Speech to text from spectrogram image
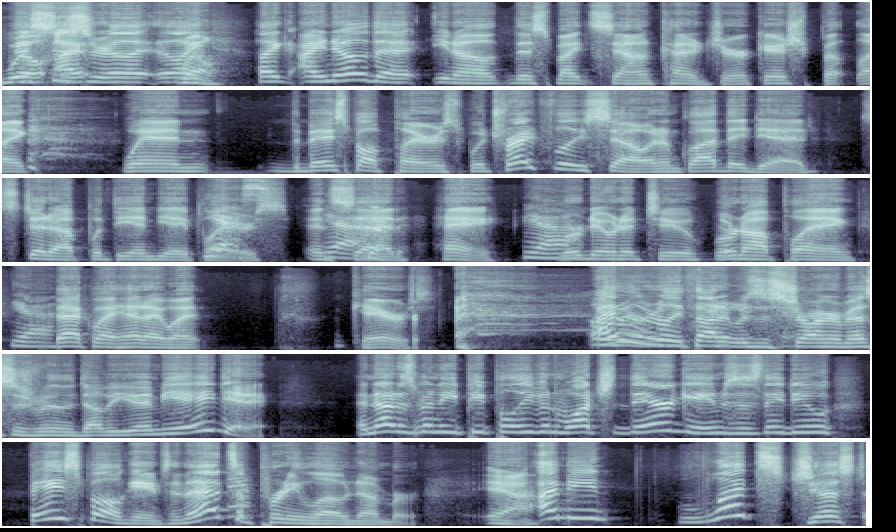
Will, this is I- really like Will. like I know that you know this might sound kind of jerkish, but like when the baseball players, which rightfully so, and I'm glad they did, stood up with the NBA players and yeah. said, "Hey, Yeah. we're doing it too. We're not playing." Yeah. Back of my head, I went, "Who cares?" Oh, I Oh, really? thought it was a yeah. stronger message when the WNBA did it, and not as many people even watch their games as they do baseball games, and that's a pretty low number. yeah. I mean, let's just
